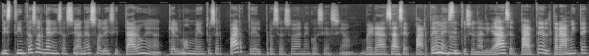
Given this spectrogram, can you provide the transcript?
distintas organizaciones solicitaron en aquel momento ser parte del proceso de negociación, ¿verdad? O sea, ser parte de la institucionalidad, ser parte del trámite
